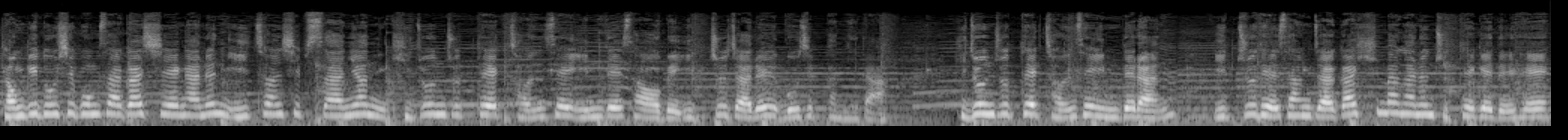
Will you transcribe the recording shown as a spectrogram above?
경기도시공사가 시행하는 2014년 기존 주택 전세 임대 사업의 입주자를 모집합니다. 기존 주택 전세 임대란 입주 대상자가 희망하는 주택에 대해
